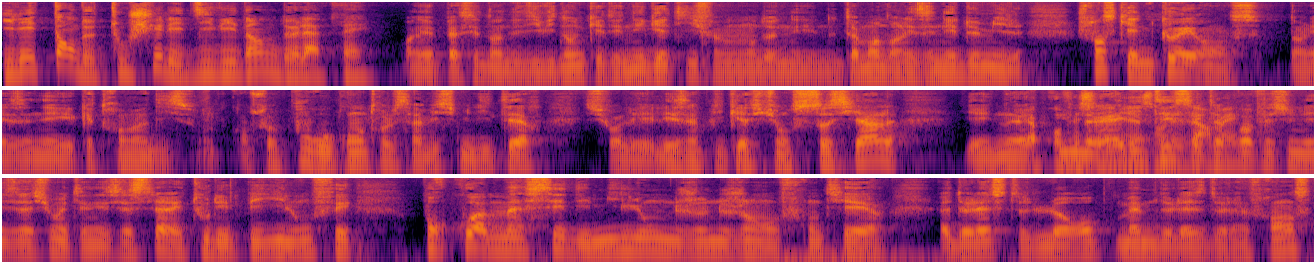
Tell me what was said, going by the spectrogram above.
il est temps de toucher les dividendes de la paix. On est passé dans des dividendes qui étaient négatifs à un moment donné, notamment dans les années 2000. Je pense qu'il y a une cohérence dans les années 90. Qu'on soit pour ou contre le service militaire sur les, les implications sociales, il y a une, une réalité, c'est que la professionnalisation était nécessaire et tous les pays l'ont fait. Pourquoi masser des millions de jeunes gens aux frontières de l'Est de l'Europe, même de l'Est de la France,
